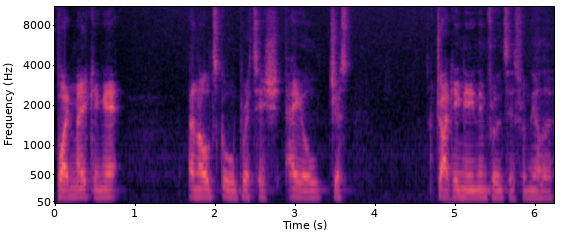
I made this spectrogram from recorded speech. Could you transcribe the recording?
by making it an old school British ale, just dragging in influences from the other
